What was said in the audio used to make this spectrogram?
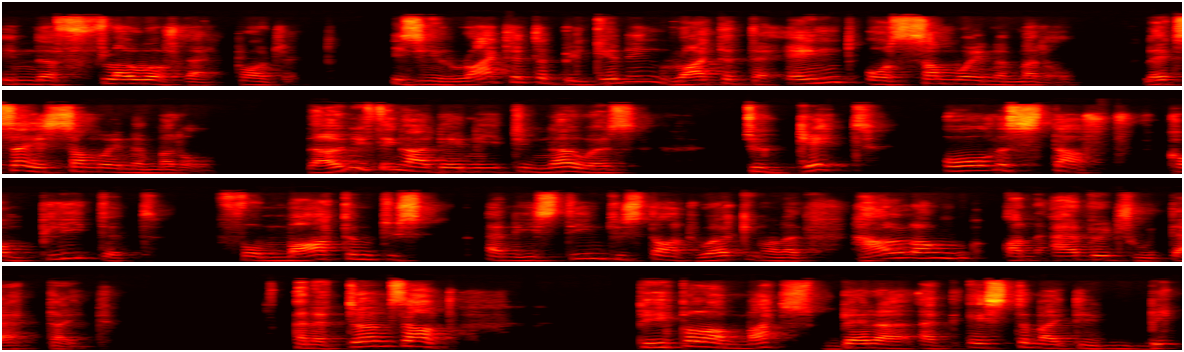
in the flow of that project? Is he right at the beginning, right at the end, or somewhere in the middle? Let's say somewhere in the middle. The only thing I then need to know is to get all the stuff completed for Martin to and his team to start working on it. How long on average would that take? And it turns out people are much better at estimating big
